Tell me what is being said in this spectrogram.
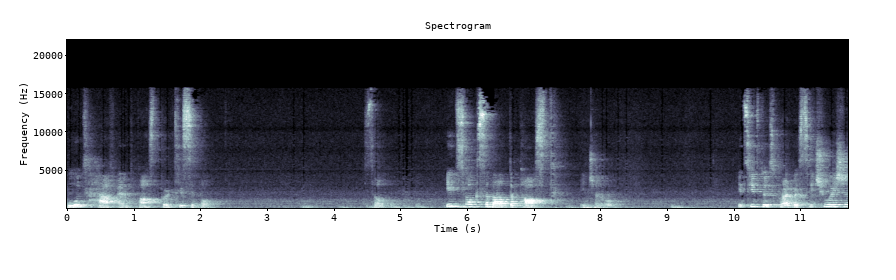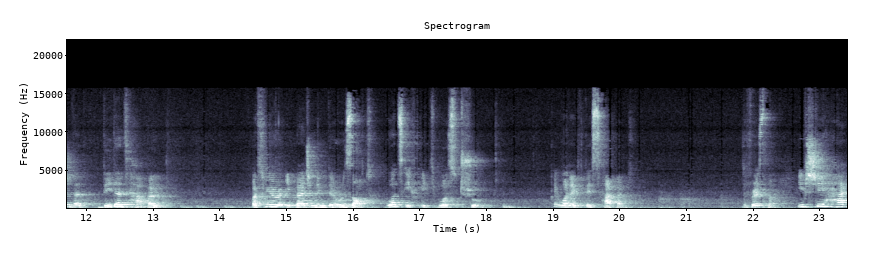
would, have, and past participle. So, it talks about the past in general. It's used to describe a situation that didn't happen, but we are imagining the result. What if it was true? Okay, what if this happened? The first one. If she had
